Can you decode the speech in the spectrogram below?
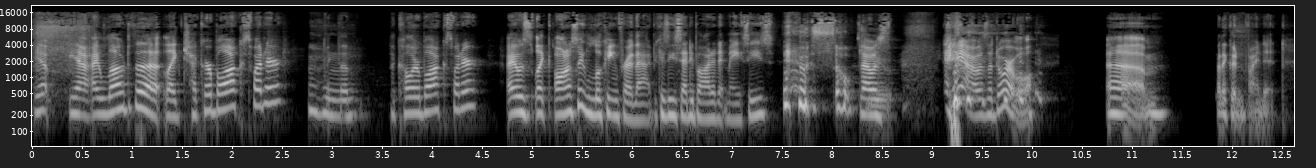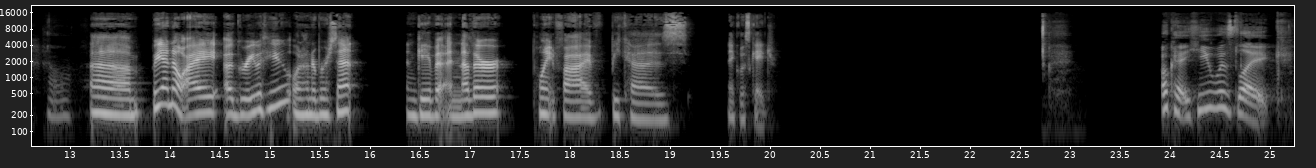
Yep. Yeah. I loved the like checker block sweater, like Mhm. the, the color block sweater. I was like honestly looking for that because he said he bought it at Macy's. it was so cute. That was- yeah, it was adorable. Um, but I couldn't find it. Oh. Um, but yeah, no, I agree with you 100% and gave it another 0.5 because Nicolas Cage. Okay, he was like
